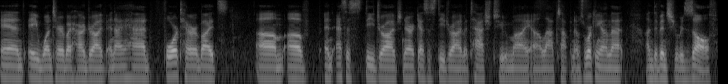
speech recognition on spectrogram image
and a one terabyte hard drive. And I had four terabytes um, of an SSD drive, generic SSD drive attached to my uh, laptop. And I was working on that on DaVinci Resolve.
